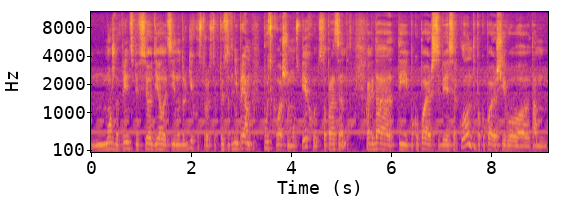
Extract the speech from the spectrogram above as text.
можно, в принципе, все делать и на других устройствах. То есть это не прям путь к вашему успеху, это сто процентов. Когда ты покупаешь себе серклон, ты покупаешь его там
